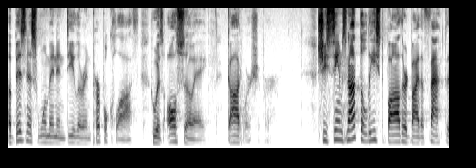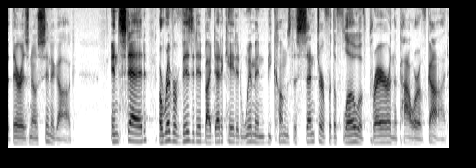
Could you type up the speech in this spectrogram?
a businesswoman and dealer in purple cloth who is also a God worshiper. She seems not the least bothered by the fact that there is no synagogue. Instead, a river visited by dedicated women becomes the center for the flow of prayer and the power of God.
